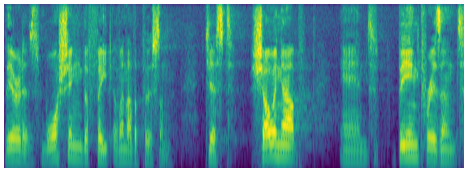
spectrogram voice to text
There it is, washing the feet of another person. Just showing up and being present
